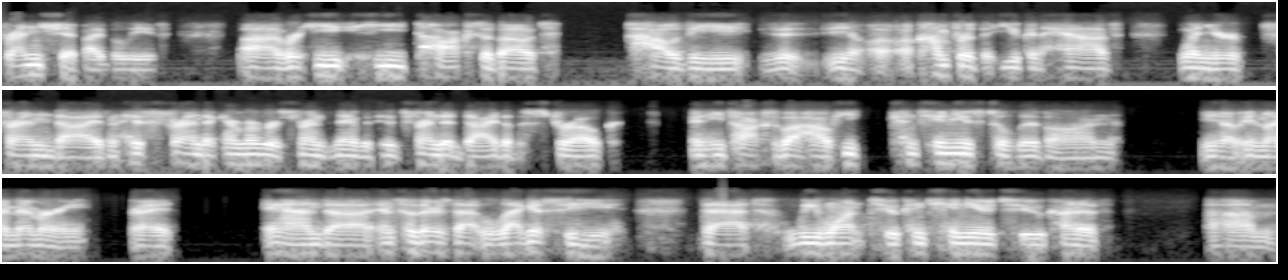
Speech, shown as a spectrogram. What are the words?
friendship, I believe, uh, where he he talks about how the, the you know a comfort that you can have when your friend dies, and his friend I can't remember his friend's name, but his friend had died of a stroke, and he talks about how he continues to live on, you know, in my memory, right? And uh, and so there's that legacy that we want to continue to kind of um,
